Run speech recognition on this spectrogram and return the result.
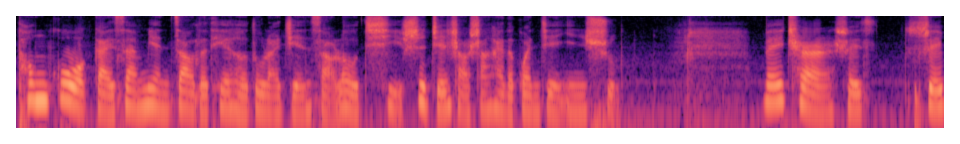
通过改善面罩的贴合度来减少漏气是减少伤害的关键因素。Nature 谁谁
